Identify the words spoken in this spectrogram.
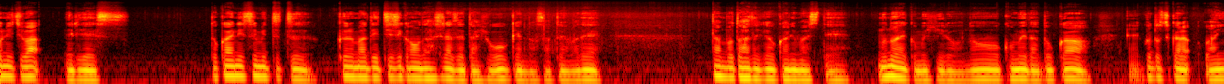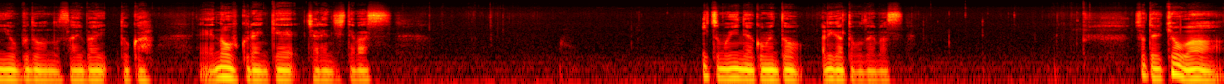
こんにちは、ねりです。都会に住みつつ車で1時間ほど走らせた兵庫県の里山で田んぼと畑を借りまして無農薬無肥料の米だとか、えー今年からワイン用ブドウの栽培とか、えー農福連携チャレンジしてます。いつもいいねやコメントありがとうございます。さて今日は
